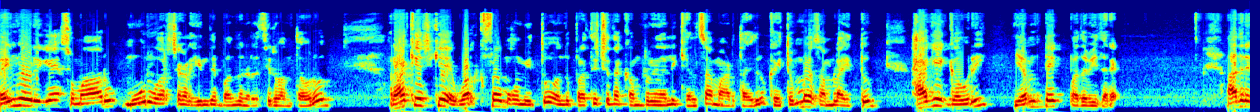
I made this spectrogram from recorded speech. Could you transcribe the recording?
ಬೆಂಗಳೂರಿಗೆ ಸುಮಾರು ಮೂರು ವರ್ಷಗಳ ಹಿಂದೆ ಬಂದು ನೆಲೆಸಿರುವಂತವರು ರಾಕೇಶ್ಗೆ ವರ್ಕ್ ಫ್ರಮ್ ಹೋಮ್ ಇತ್ತು, ಒಂದು ಪ್ರತಿಷ್ಠಿತ ಕಂಪನಿಯಲ್ಲಿ ಕೆಲಸ ಮಾಡ್ತಾ ಇದ್ರು, ಕೈ ತುಂಬ ಸಂಬಳ ಇತ್ತು. ಹಾಗೆ ಗೌರಿ ಎಂ ಟೆಕ್ ಪದವೀಧರೆ. ಆದರೆ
